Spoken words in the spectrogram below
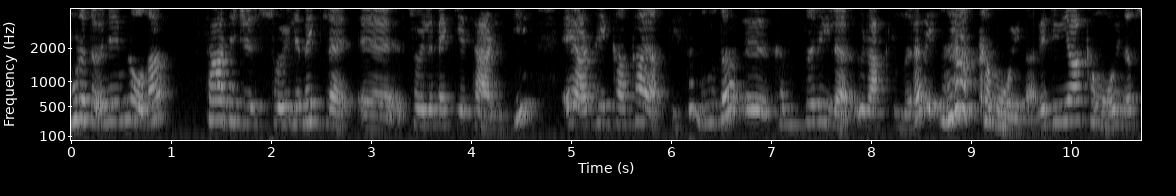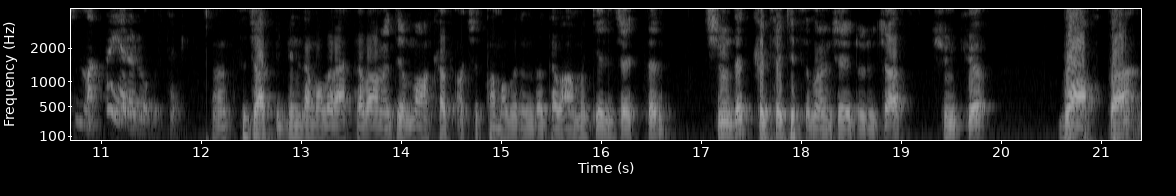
burada önemli olan sadece söylemekle e, söylemek yeterli değil. Eğer PKK yaptıysa bunu da e, kanıtlarıyla Iraklılara ve Irak kamuoyuna ve dünya kamuoyuna sunmakta yarar olur tabii. Evet, sıcak bir gündem olarak devam ediyor. Muhakkak açıklamaların da devamı gelecektir. Şimdi 48 yıl önceye döneceğiz. Çünkü bu hafta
